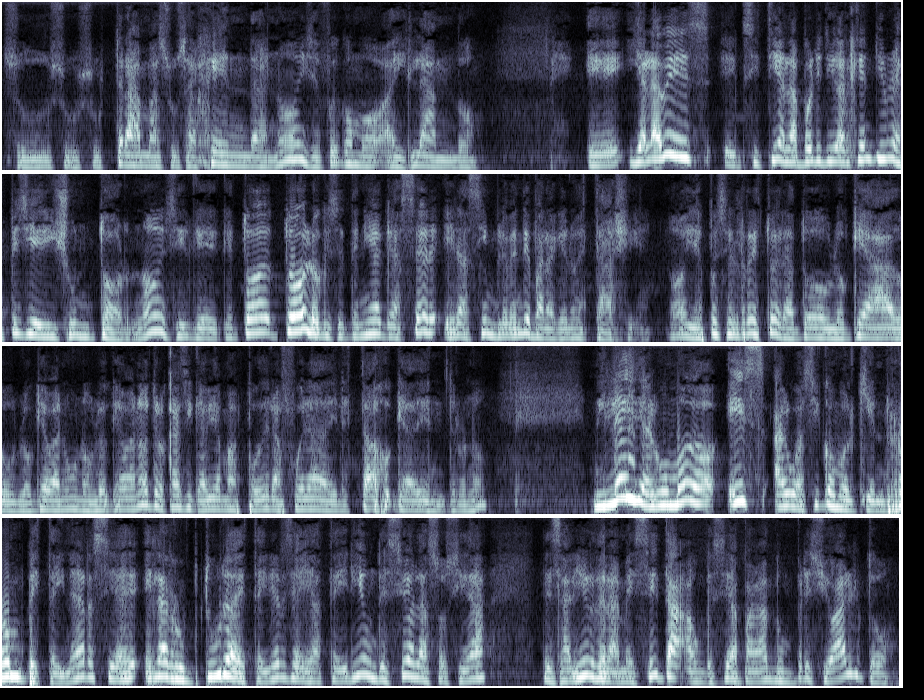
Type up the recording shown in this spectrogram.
sus, sus tramas, sus agendas, ¿no? Y se fue como aislando. Eh, y a la vez existía en la política argentina una especie de disyuntor, ¿no? Es decir, que, todo, todo, lo que se tenía que hacer era simplemente para que no estalle, ¿no? Y después el resto era todo bloqueado, bloqueaban unos, bloqueaban otros, casi que había más poder afuera del Estado que adentro, ¿no? Mi ley, de algún modo, es algo así como el quien rompe esta inercia, es la ruptura de esta inercia y hasta diría un deseo a la sociedad de salir de la meseta, aunque sea pagando un precio alto.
